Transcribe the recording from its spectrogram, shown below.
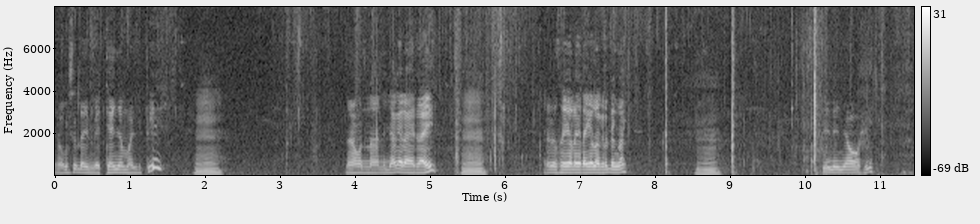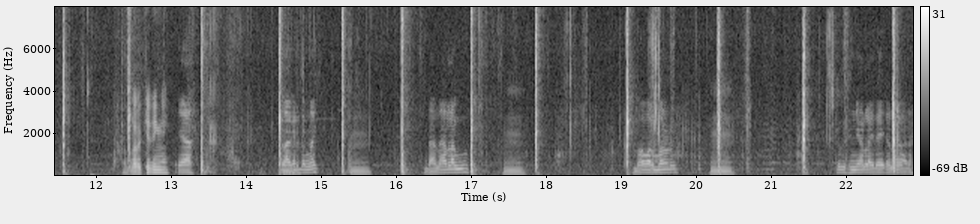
neeku sidai metii enyamali pii neeku naa ninye agira aitayu Eh. agira sai alo aitayu ilo kiti dingai Eh. pii ninye aoshi Olarkiding'ai. ya ilo kiti dingai Mm. ntana alau Mm. mpaka ormaroro Mm. nitoki sinye alo aitayu tenakata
